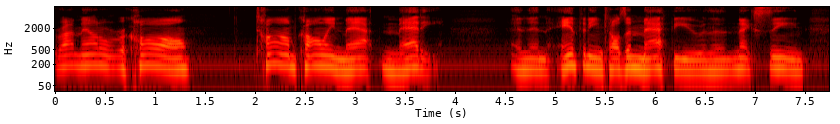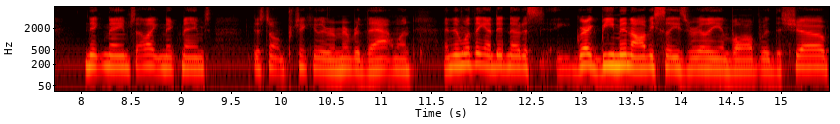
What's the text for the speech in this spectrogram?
right now, I don't recall Tom calling Matt Maddie. And then Anthony calls him Matthew in the next scene. Nicknames, I like nicknames. Just don't particularly remember that one. And then one thing I did notice, Greg Beeman obviously is really involved with the show,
